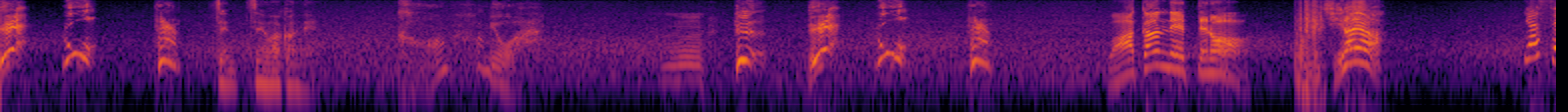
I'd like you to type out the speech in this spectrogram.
えお全然わかんねカンハミョはええおえわかんねえっての。しらややっせ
